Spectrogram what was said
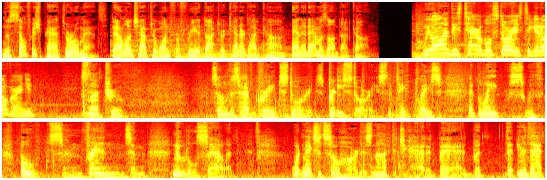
The Selfish Path to Romance. Download Chapter 1 for free at drkenner.com and at amazon.com. We all have these terrible stories to get over, and you. It's not true. Some of us have great stories, pretty stories that take place at lakes with boats and friends and noodle salad. What makes it so hard is not that you had it bad, but that you're that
